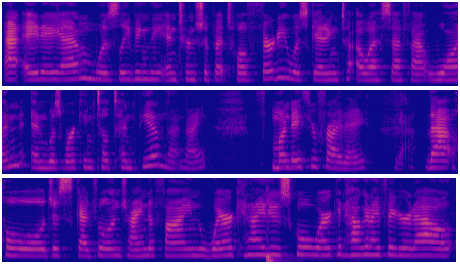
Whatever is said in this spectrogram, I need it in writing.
At 8 a.m was leaving the internship at 12.30 was getting to osf at 1 and was working till 10 p.m that night monday through friday. Yeah. that whole just schedule and trying to find where can i do schoolwork and how can i figure it out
